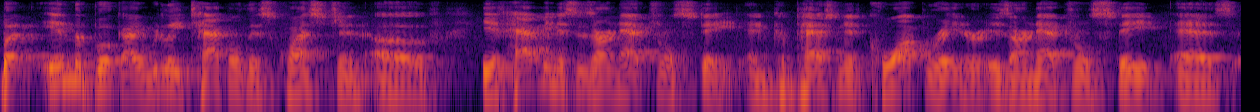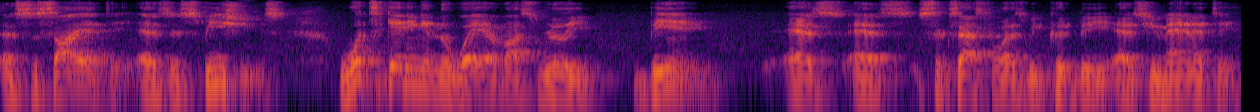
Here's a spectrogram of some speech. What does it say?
But in the book, I really tackle this question of if happiness is our natural state and compassionate cooperator is our natural state as a society, as a species, what's getting in the way of us really being as as successful as we could be as humanity?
